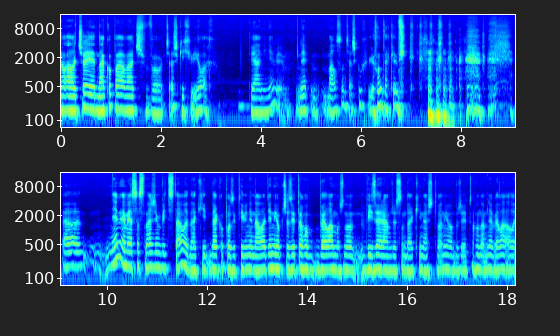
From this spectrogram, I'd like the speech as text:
No ale čo je nakopávač v ťažkých chvíľach? Ja ani neviem. Ne, mal som ťažkú chvíľu takedy. uh, neviem, ja sa snažím byť stále taký, tako pozitívne naladený. Občas je toho veľa, možno vyzerám, že som taký naštvaný, alebo že je toho na mňa veľa, ale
